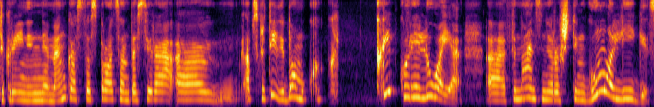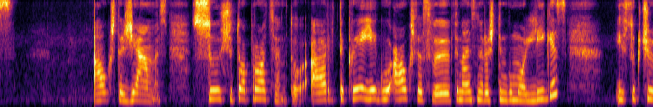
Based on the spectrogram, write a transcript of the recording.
tikrai nemenkas tas procentas yra apskritai įdomu kaip koreliuoja finansinio raštingumo lygis aukštas žemas su šituo procentu. Ar tikrai jeigu aukštas finansinio raštingumo lygis į sukčių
